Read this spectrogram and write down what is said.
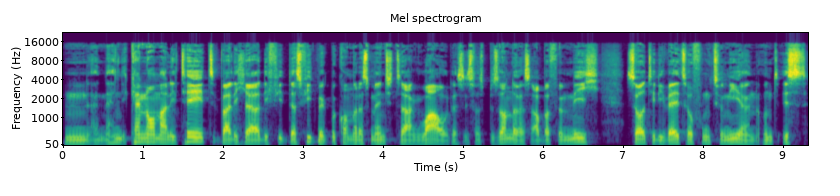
keine Normalität, weil ich ja die, das Feedback bekomme, dass Menschen sagen, wow, das ist was Besonderes. Aber für mich sollte die Welt so funktionieren und ist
